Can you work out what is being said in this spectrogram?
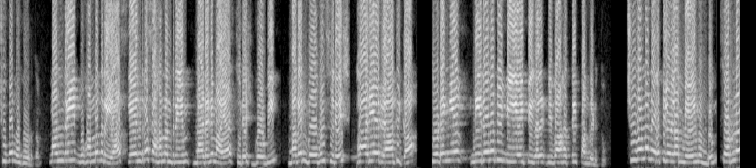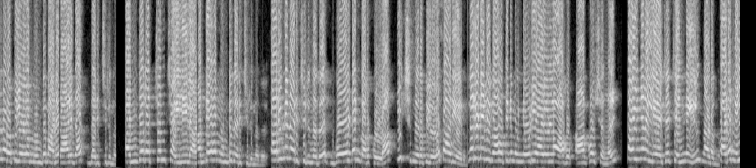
ശുഭമുഹൂർത്തം. മന്ത്രി മുഹമ്മദ് റിയാസ് കേന്ദ്ര സഹമന്ത്രിയും നടനുമായ സുരേഷ് ഗോപി മകൻ ഗോകുൽ സുരേഷ് ഭാര്യ രാധിക തുടങ്ങിയ നിരവധി വി ഐ പികൾ വിവാഹത്തിൽ പങ്കെടുത്തു. ചുവന്ന നിറത്തിലുള്ള മേൽമുണ്ടും സ്വർണ നിറത്തിലുള്ള മുണ്ടുമാണ് കാളിദാസ് ധരിച്ചിരുന്നത്. പഞ്ചകച്ചം ശൈലിയിലാണ് അദ്ദേഹം മുണ്ട് ധരിച്ചിരുന്നത്. കരുണ ധരിച്ചിരുന്നത് ഗോൾഡൻ വർക്കുള്ള പിച്ച് നിറത്തിലുള്ള സാരിയായിരുന്നു. ഇവരുടെ വിവാഹത്തിന് മുന്നോടിയായുള്ള ആഘോഷങ്ങൾ കഴിഞ്ഞ വെള്ളിയാഴ്ച ചെന്നൈയിൽ നടന്നു. ചടങ്ങിൽ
